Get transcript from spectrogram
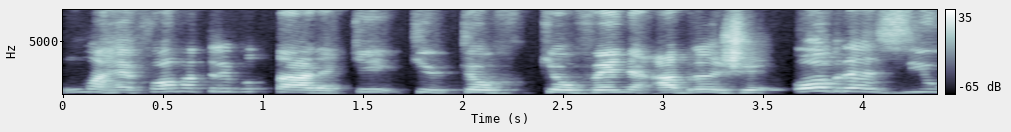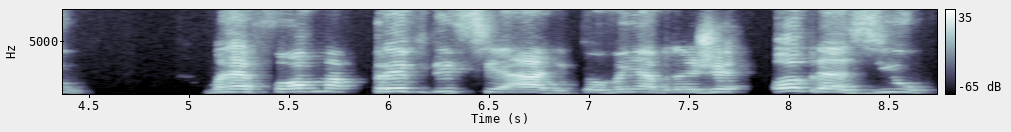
uma reforma tributária que, que, que, eu, que eu venha abranger o Brasil, uma reforma previdenciária que eu venha abranger o Brasil,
